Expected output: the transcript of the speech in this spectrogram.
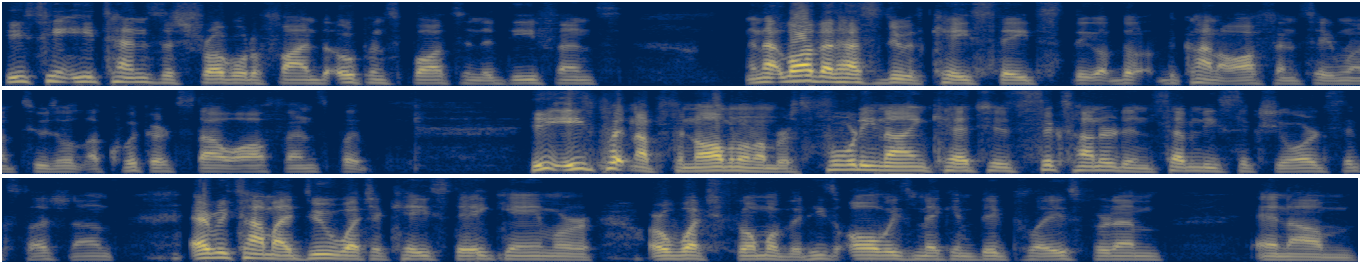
He's, he, he tends to struggle to find the open spots in the defense. And a lot of that has to do with K State's the, the, the kind of offense they run too, a quicker style offense. But he, he's putting up phenomenal numbers 49 catches 676 yards six touchdowns every time i do watch a k-state game or or watch film of it he's always making big plays for them and um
